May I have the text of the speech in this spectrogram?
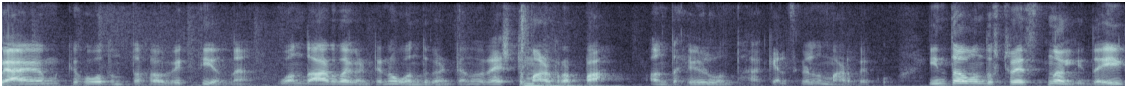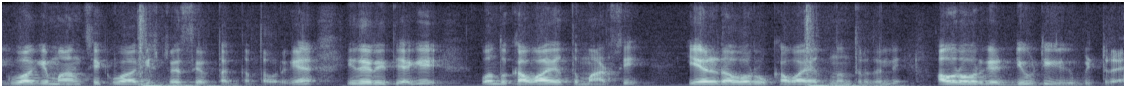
ವ್ಯಾಯಾಮಕ್ಕೆ ಹೋದಂತಹ ವ್ಯಕ್ತಿಯನ್ನು ಒಂದು ಅರ್ಧ ಗಂಟೆನೋ ಒಂದು ಗಂಟೆನೋ ರೆಸ್ಟ್ ಮಾಡ್ರಪ್ಪ ಅಂತ ಹೇಳುವಂತಹ ಕೆಲಸಗಳನ್ನು ಮಾಡಬೇಕು. ಇಂಥ ಒಂದು ಸ್ಟ್ರೆಸ್ನಲ್ಲಿ ದೈಹಿಕವಾಗಿ, ಮಾನಸಿಕವಾಗಿ ಸ್ಟ್ರೆಸ್ ಇರ್ತಕ್ಕಂಥವ್ರಿಗೆ ಇದೇ ರೀತಿಯಾಗಿ ಒಂದು ಕವಾಯತ್ತು ಮಾಡಿಸಿ, ಎರಡು ಅವರು ಕವಾಯತ್ ನಂತರದಲ್ಲಿ ಅವರವ್ರಿಗೆ ಡ್ಯೂಟಿಗೆ ಬಿಟ್ಟರೆ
